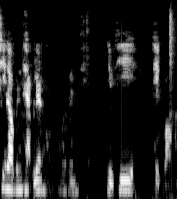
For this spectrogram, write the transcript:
ที่เราเป็นแถบเลื่อนมาเป็นอยู่ที่ text box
